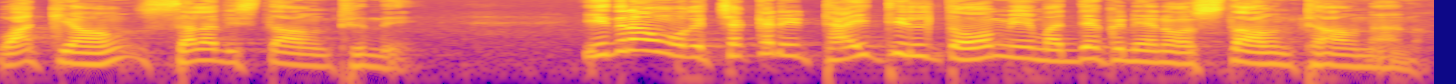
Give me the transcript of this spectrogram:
వాక్యం సెలవిస్తూ ఉంటుంది. ఇది ఒక చక్కని టైటిల్తో మీ మధ్యకు నేను వస్తూ ఉంటా ఉన్నాను.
